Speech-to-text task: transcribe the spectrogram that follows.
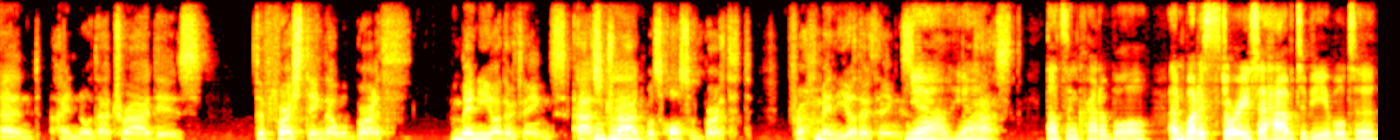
And I know that trad is the first thing that will birth many other things, as Mhm. trad was also birthed from many other things Yeah, in the yeah. past. That's incredible. And what a story to have to be able to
